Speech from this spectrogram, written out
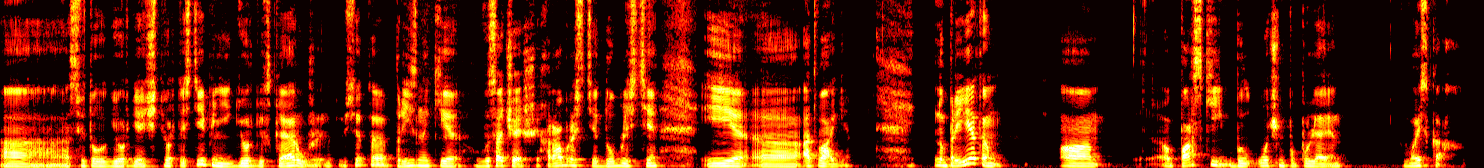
а, Святого Георгия четвертой степени и георгиевское оружие. То есть это признаки высочайшей храбрости, доблести и а, отваги. Но при этом а, Парский был очень популярен в войсках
